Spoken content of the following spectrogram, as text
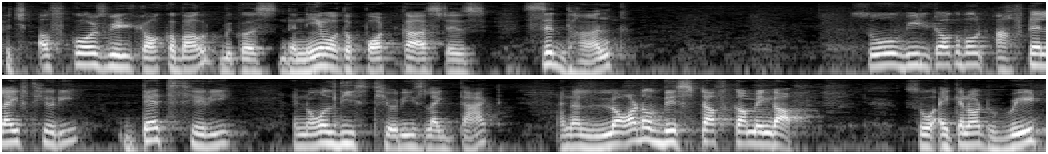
which of course we'll talk about because the name of the podcast is Siddhant. So we'll talk about afterlife theory, death theory, and all these theories like that, and a lot of this stuff coming up. So I cannot wait.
